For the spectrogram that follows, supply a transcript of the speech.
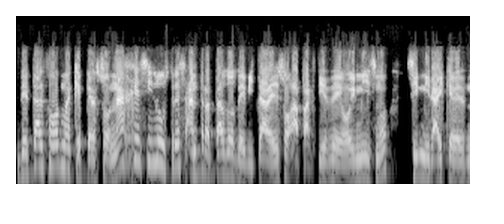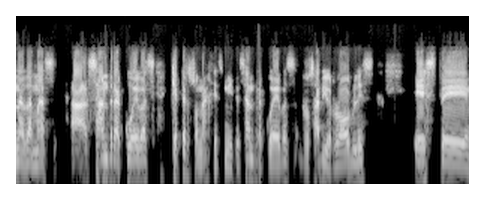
de tal forma que personajes ilustres han tratado de evitar eso a partir de hoy mismo. Sí, mira, hay que ver nada más a Sandra Cuevas, qué personajes, mire, Sandra Cuevas, Rosario Robles, este,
